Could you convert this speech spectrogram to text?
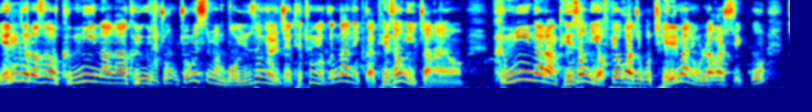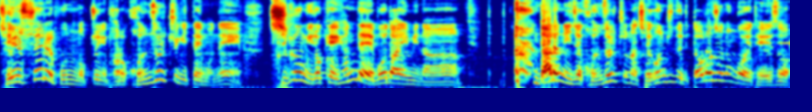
예를 들어서 금리 인하나 그리고 이제 좀, 좀 있으면 뭐 윤석열 이제 대통령 끝나니까 대선이 있잖아요. 금리 인하랑 대선이 엮여가지고 제일 많이 올라갈 수 있고 제일 수혜를 보는 업종이 바로 건설주기 때문에 지금 이렇게 현대 에버다임이나 다른 이제 건설주나 재건주들이 떨어지는 거에 대해서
